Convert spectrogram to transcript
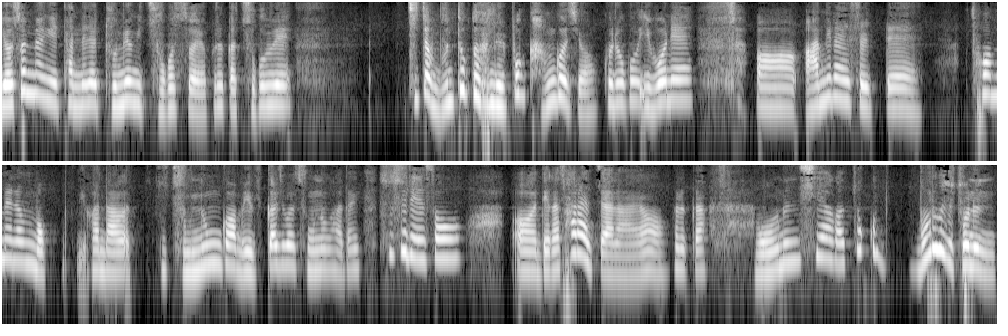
여섯 명이 탔는데 두 명이 죽었어요. 그러니까 죽음에 진짜 문득도 몇 번 간 거죠. 그리고 이번에 어, 암이라 했을 때 처음에는 뭐나 죽는 거, 뭐 여기까지만 죽는 거 하다니 수술해서 어, 내가 살았잖아요. 그러니까 보는 시야가 조금 모르겠어요. 저는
